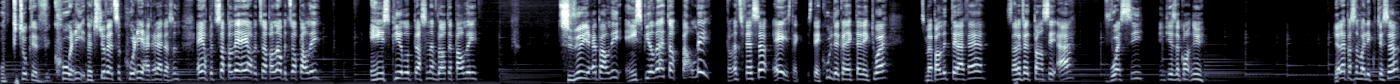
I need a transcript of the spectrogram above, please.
ou plutôt que de courir, t'as-tu fait ça, courir après la personne? Hey, on peut-tu en parler? Hey, on peut-tu en parler? On peut-tu en parler Inspire l'autre personne à vouloir te parler. Tu veux y reparler? Inspire-la à te reparler. Comment tu fais ça? Hey, c'était cool de connecter avec toi. Tu m'as parlé de telle affaire. Ça m'a fait penser à voici une pièce de contenu. Là, la personne va aller écouter ça.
